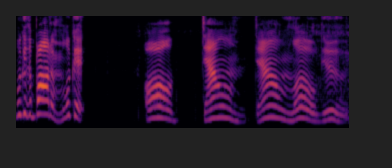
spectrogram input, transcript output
Look at the bottom. Look at. All down, down low, dude.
